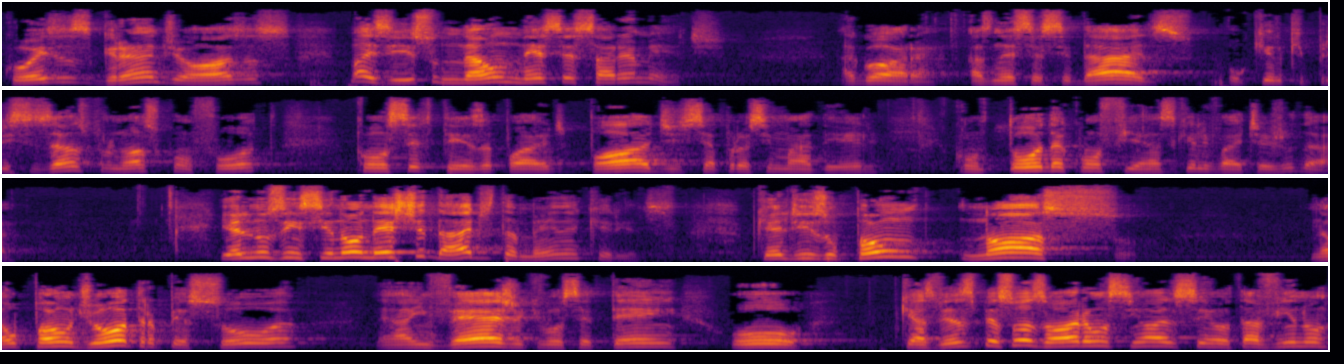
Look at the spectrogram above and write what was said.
coisas grandiosas, mas isso não necessariamente. Agora, as necessidades, aquilo que precisamos para o nosso conforto, com certeza pode, pode se aproximar dele com toda a confiança que ele vai te ajudar. E ele nos ensina honestidade também, né, queridos? Porque ele diz: o pão nosso, não o pão de outra pessoa, né, a inveja que você tem, ou. Porque às vezes as pessoas oram assim: olha, Senhor, está vindo,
